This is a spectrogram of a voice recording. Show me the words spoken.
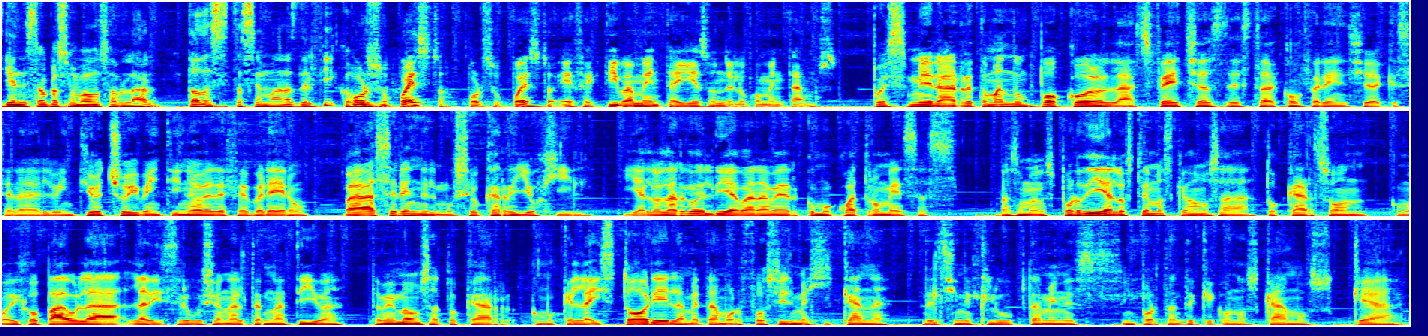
Y en esta ocasión vamos a hablar todas estas semanas del FICO. Por supuesto, por supuesto, efectivamente ahí es donde lo comentamos. Pues mira, retomando un poco las fechas de esta conferencia que será el 28 y 29 de febrero, va a ser en el Museo Carrillo Gil y a lo largo del día van a haber como cuatro mesas más o menos por día. Los temas que vamos a tocar son, como dijo Paula, la distribución alternativa. También vamos a tocar como que la historia y la metamorfosis mexicana del cineclub. También es importante que conozcamos qué ha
